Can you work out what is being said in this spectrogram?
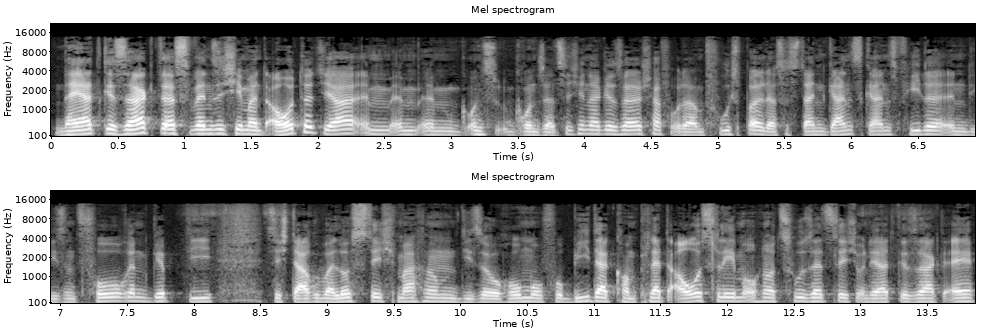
Na, er hat gesagt, dass wenn sich jemand outet, ja, im, im, im, grundsätzlich in der Gesellschaft oder im Fußball, dass es dann ganz, ganz viele in diesen Foren gibt, die sich darüber lustig machen, diese Homophobie da komplett ausleben, auch noch zusätzlich. Und er hat gesagt, ey,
